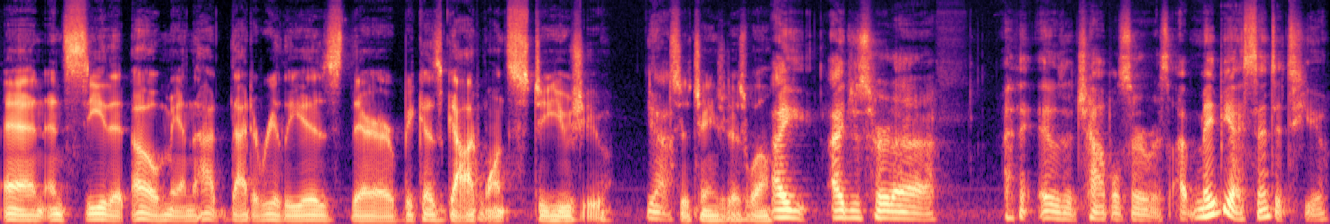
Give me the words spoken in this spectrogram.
And and see that oh man that that really is there because God wants to use you. Yeah. To change it as well. I I just heard a I think it was a chapel service. Maybe I sent it to you.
